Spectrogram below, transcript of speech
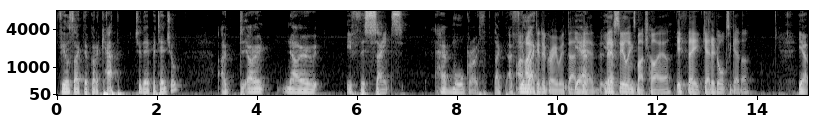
feels like they've got a cap to their potential. I don't know if the Saints have more growth. Like I feel I like I could agree with that. Yeah, Yeah, yeah. Their ceiling's much higher if they get it all together. Yeah,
